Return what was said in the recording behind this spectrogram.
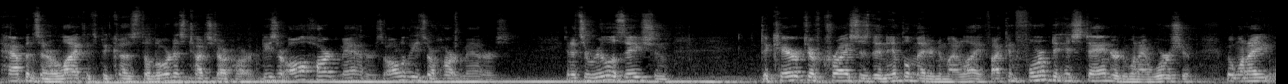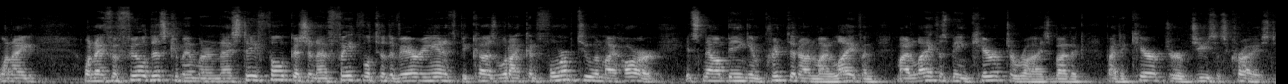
happens in our life, it's because the Lord has touched our heart. These are all heart matters. All of these are heart matters. And it's a realization the character of Christ is then implemented in my life. I conform to his standard when I worship. But when I when I when I fulfill this commitment and I stay focused and I'm faithful to the very end, it's because what I conform to in my heart, it's now being imprinted on my life, and my life is being characterized by the by the character of Jesus Christ.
